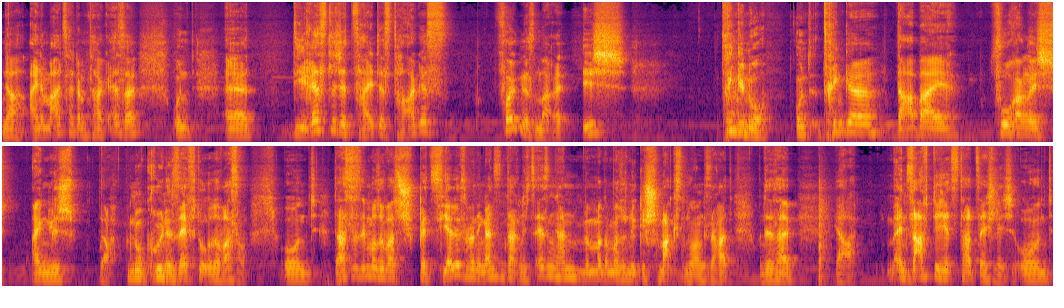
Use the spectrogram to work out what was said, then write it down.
ja, eine Mahlzeit am Tag esse und äh, die restliche Zeit des Tages folgendes mache. Ich trinke nur und trinke dabei vorrangig eigentlich ja, nur grüne Säfte oder Wasser. Und das ist immer so was Spezielles, wenn man den ganzen Tag nichts essen kann, wenn man da mal so eine Geschmacksnuance hat. Und deshalb, ja, entsafte ich jetzt tatsächlich. Und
